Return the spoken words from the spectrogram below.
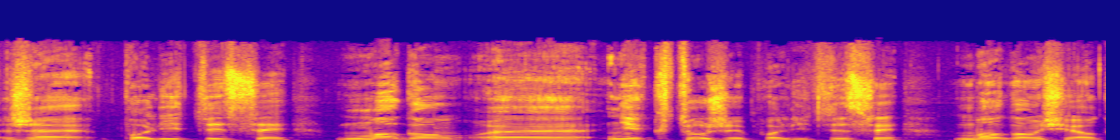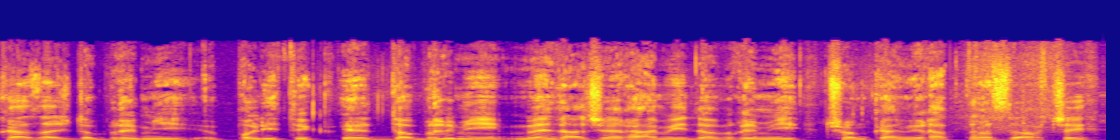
że politycy mogą, e, niektórzy politycy mogą się okazać dobrymi, polityk, e, dobrymi menadżerami, dobrymi członkami rad nadzorczych,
